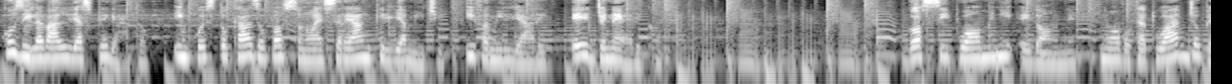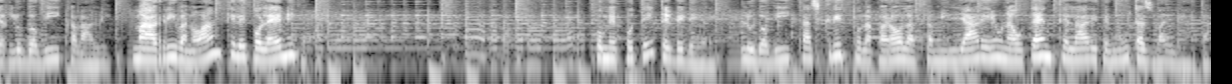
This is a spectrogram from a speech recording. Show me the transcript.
Così la Valli ha spiegato, in questo caso possono essere anche gli amici, i familiari, e generico. Gossip uomini e donne, nuovo tatuaggio per Ludovica Valli, ma arrivano anche le polemiche. Come potete vedere, Ludovica ha scritto la parola familiare e una utente l'ha ritenuta sbagliata.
